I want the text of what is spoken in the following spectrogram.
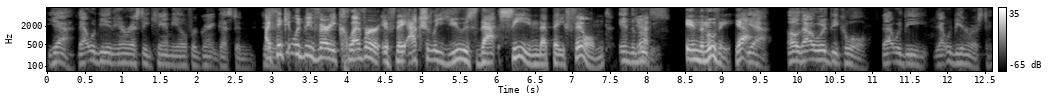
yeah, that would be an interesting cameo for Grant Gustin. I think it would be very clever if they actually use that scene that they filmed in the yes. in the movie. Yeah. Yeah. Oh, that would be cool. That would be that would be interesting.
